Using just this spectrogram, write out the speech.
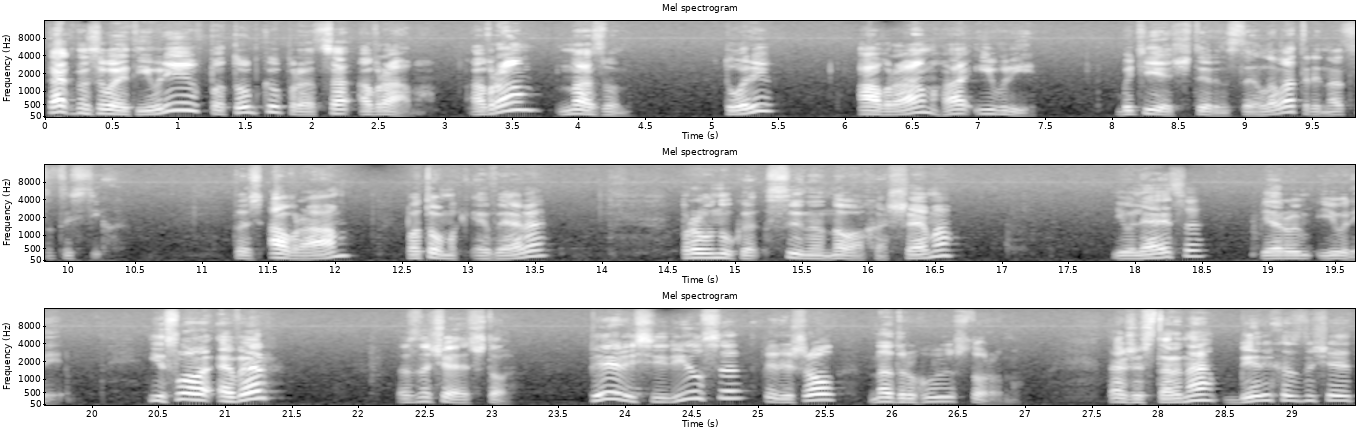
Так называют евреев потомков праотца Авраама. Авраам назван в Торе Авраам Га-Иври. Бытие 14 глава, 13 стих. То есть Авраам, потомок Эвера, правнука сына Ноаха Шема, является первым евреем. И слово «эвер» означает что? Переселился, перешел на другую сторону. Также сторона, берег означает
